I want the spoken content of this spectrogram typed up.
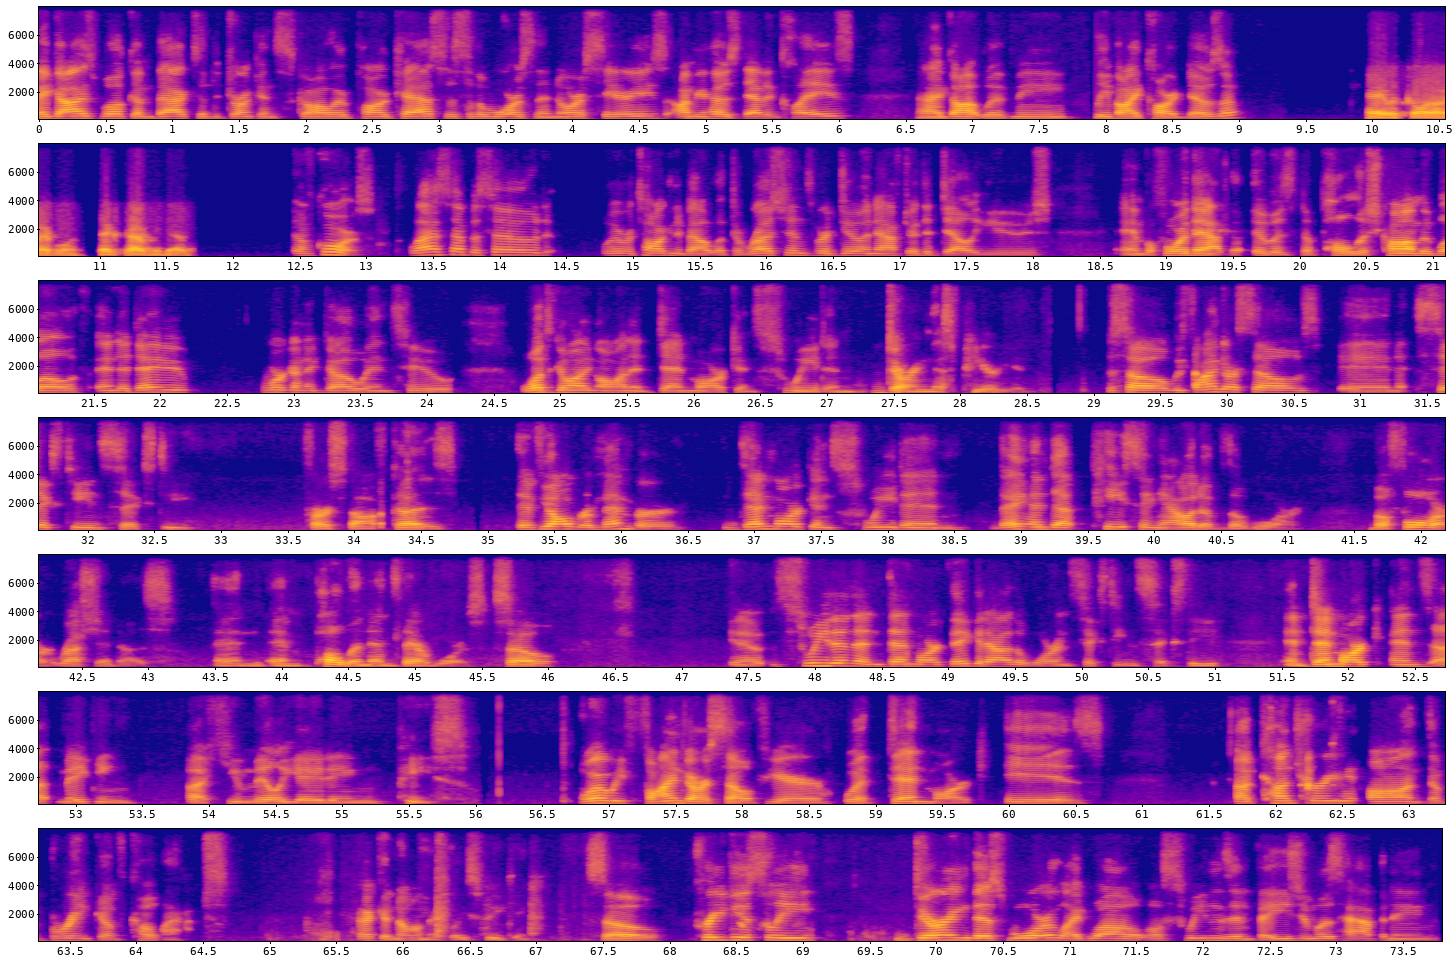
Hey guys, welcome back to the Drunken Scholar podcast. This is the Wars in the North series. I'm your host, Devin Clays, and I got with me Levi Cardoza. Hey, what's going on, everyone? Thanks for having me, Dev. Of course. Last episode, we were talking about what the Russians were doing after the deluge, and before that, it was the Polish Commonwealth. And today, we're going to go into what's going on in Denmark and Sweden during this period so we find ourselves in 1660 first off because if y'all remember denmark and sweden they end up piecing out of the war before russia does and and poland ends their wars. So you know sweden and denmark they get out of the war in 1660 and denmark ends up making a humiliating peace where we find ourselves here with Denmark is a country on the brink of collapse, economically speaking. So previously, during this war, like while while Sweden's invasion was happening,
